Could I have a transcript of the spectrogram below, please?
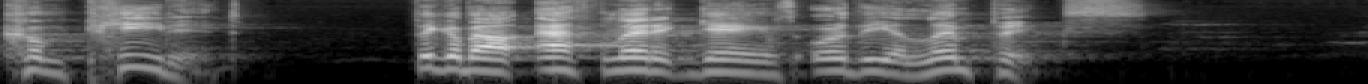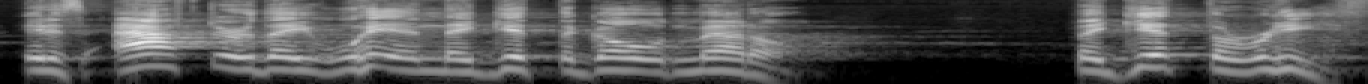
competed. Think about athletic games or the Olympics. It is after they win, they get the gold medal, they get the wreath.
